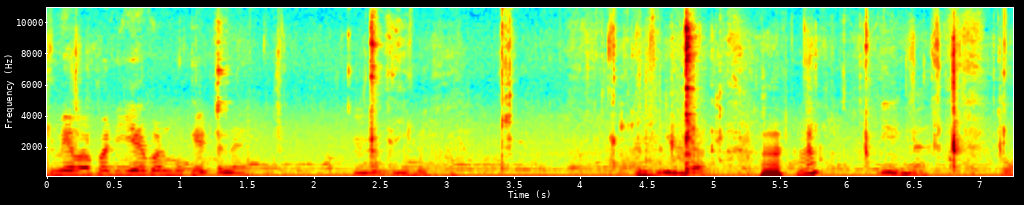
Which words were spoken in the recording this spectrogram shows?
่เมย์มาพอดีแล้วบนบุกเห็ดเป็นไงอืมอืมอิ่มแล้วหืมอิ่มนะโอ้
